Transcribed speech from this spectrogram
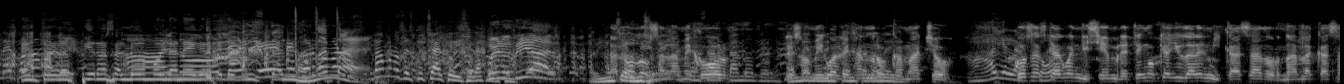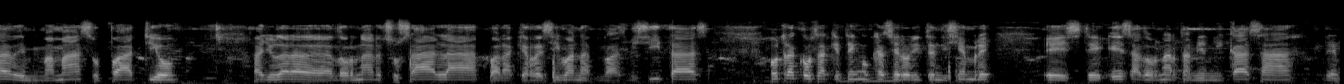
mejor Entre vámonos. las piernas al lomo y la Ay, no, negra que le ¿saben qué? gustan. Mejor vámonos, vámonos a escuchar qué dice la gente. Buenos días. Saludos a la mejor de su amigo Alejandro Camacho. Ay, el Cosas actor. que hago en diciembre. Tengo que ayudar en mi casa, adornar la casa de mi mamá, su patio, ayudar a adornar su sala para que reciban a las visitas. Otra cosa que tengo que hacer ahorita en diciembre este, es adornar también mi casa, de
